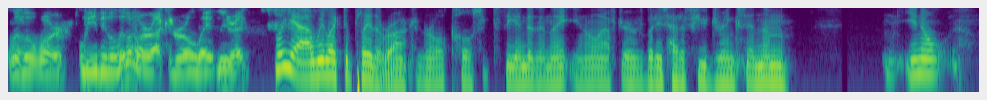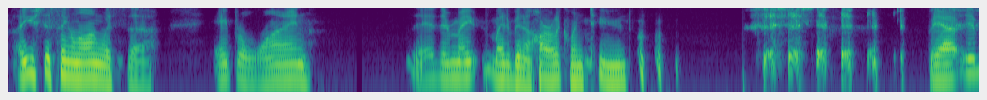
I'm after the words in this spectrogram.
a little more, leaning a little more rock and roll lately, right? Well, yeah, we like to play the rock and roll closer to the end of the night, you know, after everybody's had a few drinks in them. You know, I used to sing along with uh, April Wine. There might might have been a Harlequin tune. But yeah, it,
